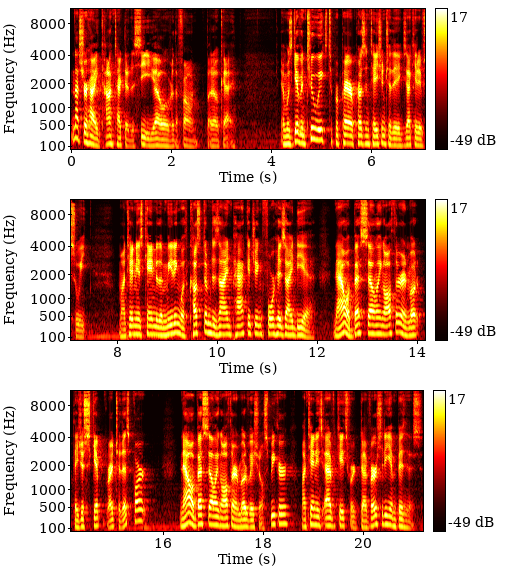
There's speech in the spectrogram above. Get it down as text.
I'm not sure how he contacted the CEO over the phone, but okay. And was given two weeks to prepare a presentation to the executive suite. Montañez came to the meeting with custom designed packaging for his idea. Now a best selling author and mo- they just skipped right to this part. Now a best selling author and motivational speaker, Montañez advocates for diversity in business.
